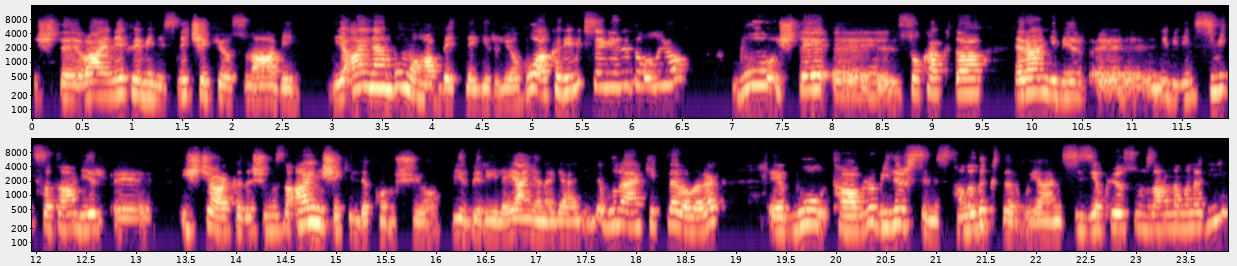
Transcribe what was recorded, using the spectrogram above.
işte vay ne feminist ne çekiyorsun abi diye aynen bu muhabbetle giriliyor. Bu akademik seviyede de oluyor. Bu işte e, sokakta herhangi bir e, ne bileyim simit satan bir e, işçi arkadaşımızla aynı şekilde konuşuyor birbiriyle yan yana geldiğinde. Bunu erkekler olarak e, bu tavrı bilirsiniz, tanıdıktır bu yani. Siz yapıyorsunuz anlamına değil.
